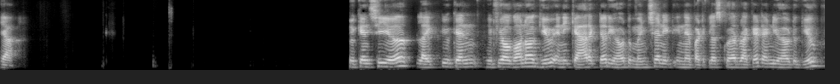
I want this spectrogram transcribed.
Yeah. You can see here, like you can, if you are gonna give any character, you have to mention it in a particular square bracket and you have to give,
